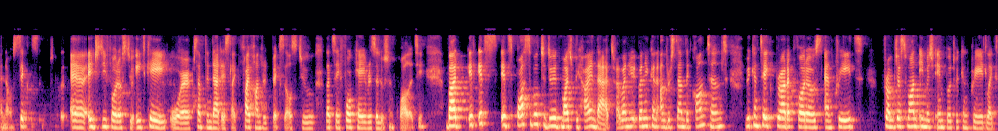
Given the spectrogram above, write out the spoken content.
I know, six, uh, HD photos to 8K or something that is like 500 pixels to let's say 4K resolution quality. But it, it's it's possible to do it much behind that. When you when you can understand the content, we can take product photos and create from just one image input. We can create like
